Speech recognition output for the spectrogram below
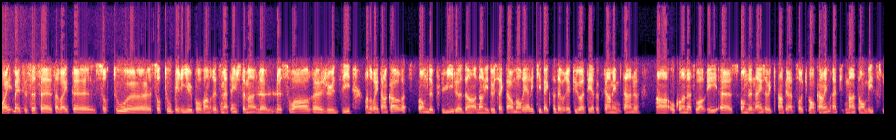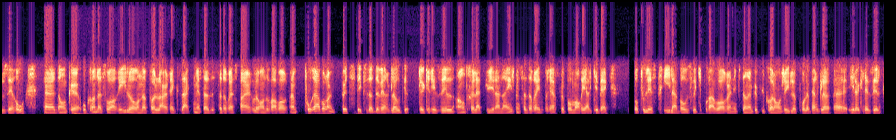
Oui, ben c'est ça, ça, va être euh, surtout euh, surtout périlleux pour vendredi matin justement. Le, soir, euh, jeudi, on devrait être encore sous forme de pluie là, dans, dans les deux secteurs. Montréal et Québec, ça devrait pivoter à peu près en même temps. Là au courant de la soirée euh, sous forme de neige avec des températures qui vont quand même rapidement tomber sous zéro. Euh, donc, euh, au courant de la soirée, là, on n'a pas l'heure exacte, mais ça, ça, devrait se faire. Là, on devrait avoir un, pourrait avoir un petit épisode de verglas de, de grésil entre la pluie et la neige, mais ça devrait être bref pour Montréal-Québec. Pour tout l'Estrie, la Beauce, là, qui pourrait avoir un épisode un peu plus prolongé là, pour le verglas et le grésil.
